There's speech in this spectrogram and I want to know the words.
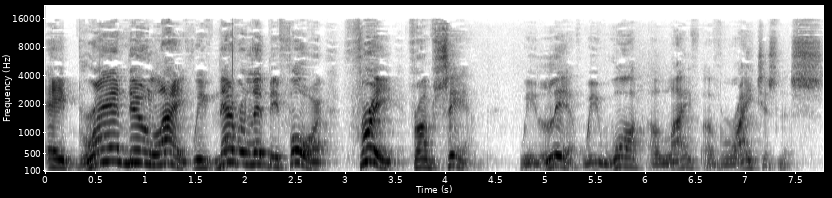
a brand new life we've never lived before, free from sin. We live, we walk a life of righteousness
